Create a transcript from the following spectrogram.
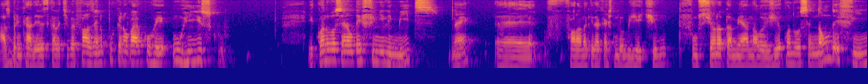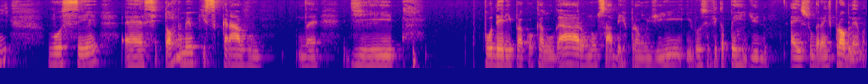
as brincadeiras que ela estiver fazendo, porque não vai ocorrer um risco. E quando você não define limites, né, é, falando aqui da questão do objetivo, funciona também a analogia, quando você não define, você é, se torna meio que escravo, né? De poder ir para qualquer lugar ou não saber para onde ir e você fica perdido. É isso um grande problema.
